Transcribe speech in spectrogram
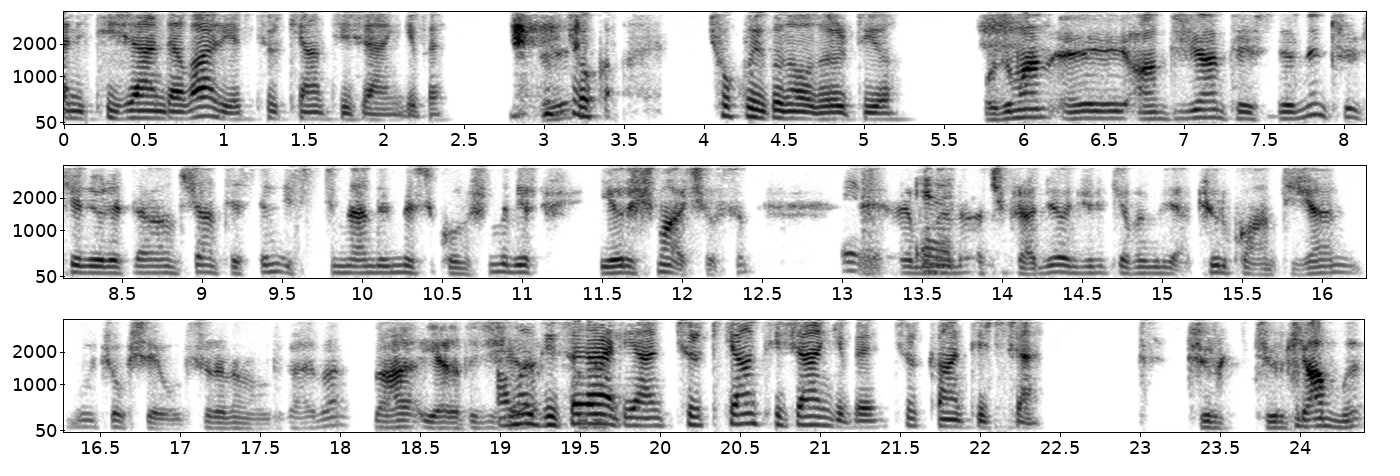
Hani tijen de var ya Türkan tijen gibi. Evet. çok çok uygun olur diyor. O zaman e, antijen testlerinin Türkiye'de üretilen antijen testlerinin isimlendirilmesi konusunda bir yarışma açılsın. Evet, ve buna evet. da açık radyo öncülük yapabiliyor. Türko antijen bu çok şey oldu, sıradan oldu galiba. Daha yaratıcı şeyler. Ama güzel yani Türk antijen gibi, Türk antijen. Türk Türkan mı?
